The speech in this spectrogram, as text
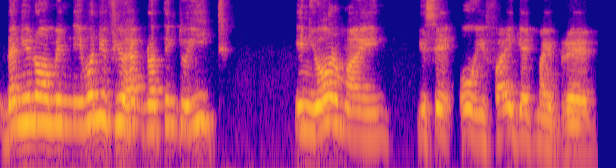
then you know, I mean, even if you have nothing to eat, in your mind, you say, oh, if I get my bread,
